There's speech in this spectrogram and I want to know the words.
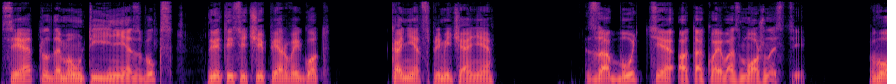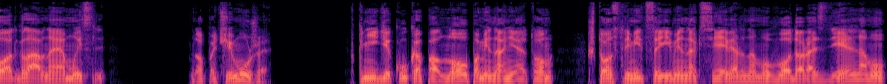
Seattle The Mountaineers Books, 2001 год. Конец примечания. Забудьте о такой возможности. Вот главная мысль. Но почему же? В книге Кука полно упоминаний о том, что он стремится именно к северному водораздельному,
